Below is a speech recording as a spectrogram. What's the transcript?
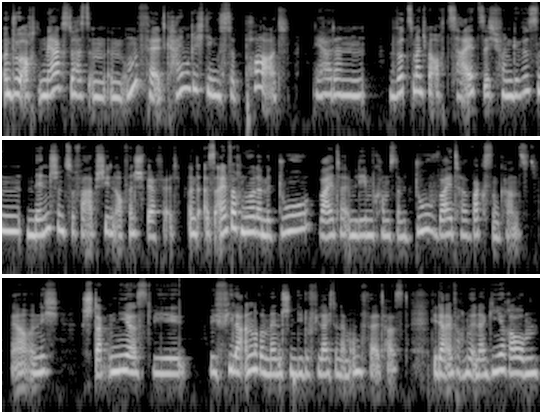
und du auch merkst, du hast im, im Umfeld keinen richtigen Support, ja, dann wird es manchmal auch Zeit, sich von gewissen Menschen zu verabschieden, auch wenn es schwerfällt. Und es einfach nur, damit du weiter im Leben kommst, damit du weiter wachsen kannst. Ja, und nicht stagnierst wie, wie viele andere Menschen, die du vielleicht in deinem Umfeld hast, die da einfach nur Energie rauben,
